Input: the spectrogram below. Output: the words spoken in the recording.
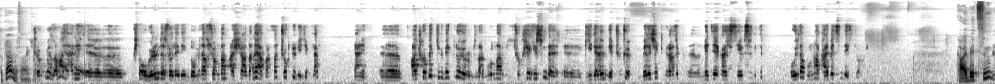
Çöker mi sence? Çökmez ama yani eee, işte o günün de söylediği dominasyondan aşağıda ne yaparsan çöktü diyecekler. Yani eee, aç köpek gibi bekliyor yorumcular. Bunlar bir çöküşe girsin de eee, giydirelim diye. Çünkü Belichick birazcık eee, medyaya karşı sevimsiz bir tip. O yüzden bunlar kaybetsin de istiyorlar. Kaybetsin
